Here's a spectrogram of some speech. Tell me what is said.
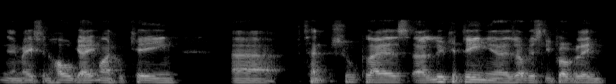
you know, Mason Holgate, Michael Keane, uh, potential players. Uh, Luca Digne is obviously probably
